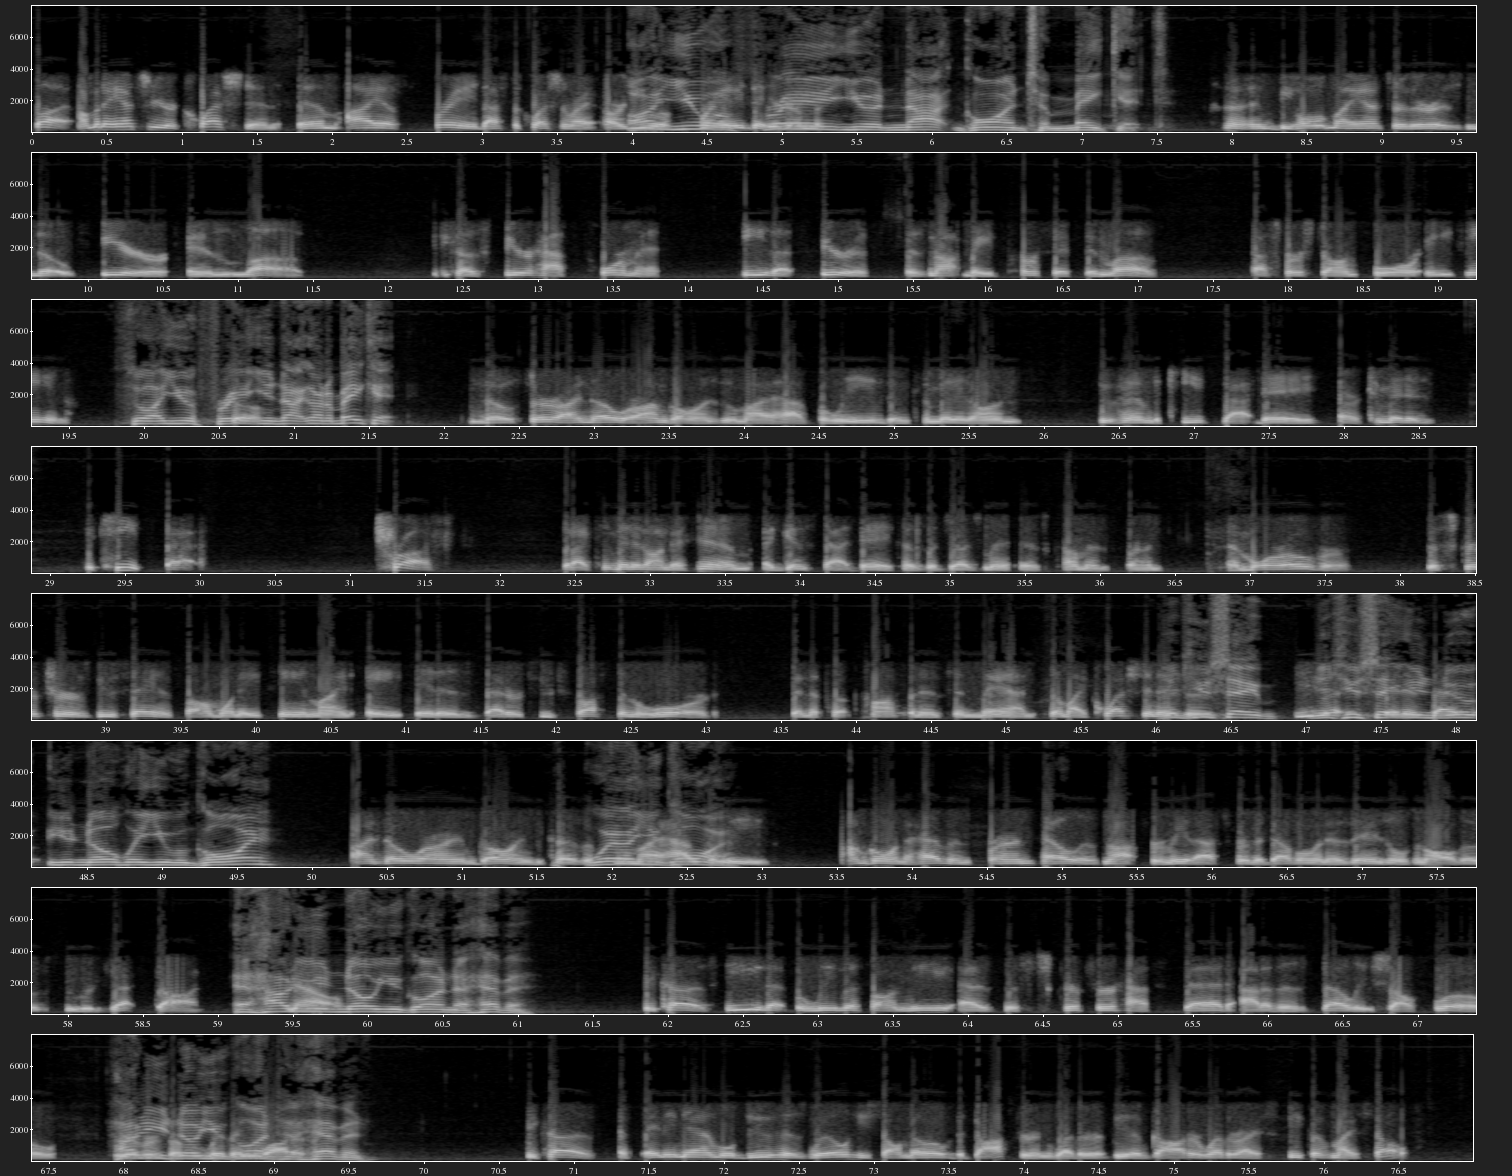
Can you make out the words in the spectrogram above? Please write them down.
But I'm going to answer your question. Am I afraid? That's the question, right? Are you Are afraid, you that you're afraid going you're not going to make it? And behold, my answer, there is no fear in love, because fear hath torment. He that feareth is not made perfect in love. That's First John 4, 18. So are you afraid So- you're not going to make it? No, sir, I know where I'm going, whom I have believed and committed on to him to keep that day, or committed to keep that trust that I committed onto him against that day, because the judgment is coming, friend. And moreover, the scriptures do say in Psalm 118, line 8, it is better to trust in the Lord than to put confidence in man. So my question is, Did you say? Did you say you better- knew you know where you were going? I know where I am going because of Where whom are I you have going? believed. I'm going to heaven, friend. Hell is not for me. That's for the devil and his angels and all those who reject God. And how do Now- you know you're going to heaven? Because he that believeth on me, as the scripture hath said, out of his belly shall flow. How do you know you're going water. to heaven? Because if any man will do his will, he shall know of the doctrine, whether it be of God or whether I speak of myself.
